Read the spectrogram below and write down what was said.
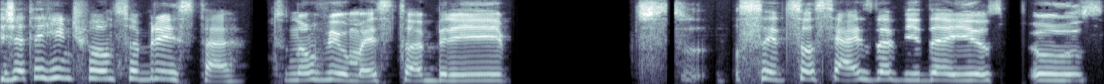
Já tem gente falando sobre isso, tá? Tu não viu, mas tu abrir as redes sociais da vida aí, os, os,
